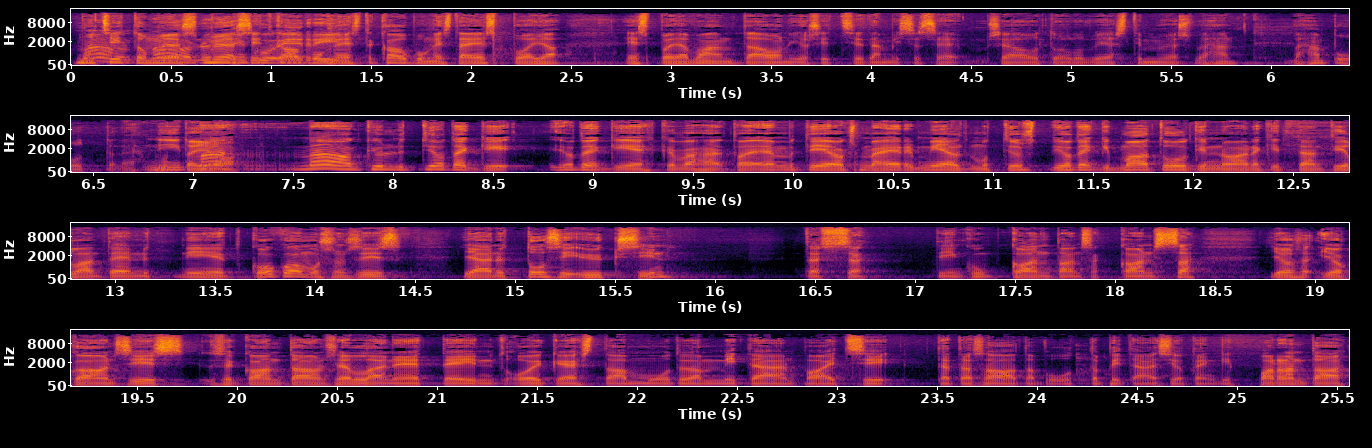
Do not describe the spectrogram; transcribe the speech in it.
Mutta sitten on myös, myös niinku sit kaupungeista, eri... kaupungeista Espoo ja, Espoo ja Vantaa on jo sit sitä, missä se, se autoiluviesti myös vähän, vähän puhuttelee. Niin, mutta mä, joo. mä oon kyllä nyt jotenkin, jotenkin ehkä vähän, tai en mä tiedä, onko mä eri mieltä, mutta just jotenkin mä oon tulkinnut ainakin tämän tilanteen nyt niin, että kokoomus on siis jäänyt tosi yksin tässä niin kuin kantansa kanssa, joka on siis, se kanta on sellainen, että ei nyt oikeastaan muuteta mitään, paitsi tätä saatavuutta pitäisi jotenkin parantaa,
